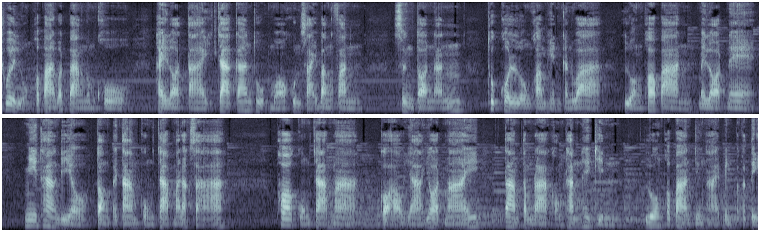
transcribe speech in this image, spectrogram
ช่วยหลวงพ่อปานวัดบางนมโค ให้รอดตายจากการถูกหมอคุณสายบังฟัน ซึ่งตอนนั้นทุกคนลงความเห็นกันว่า หลวงพ่อปานไม่รอดแน่ มีทางเดียวต้องไปตามกงจาบมารักษา พ่อกงจาบมาก็เอายายอดไม้ ตามตำราของท่านให้กิน หลวงพ่อปานจึงหายเป็นปกติ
